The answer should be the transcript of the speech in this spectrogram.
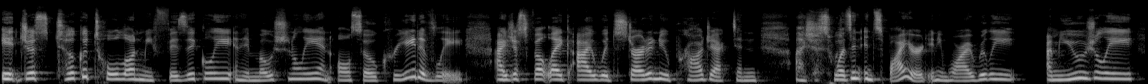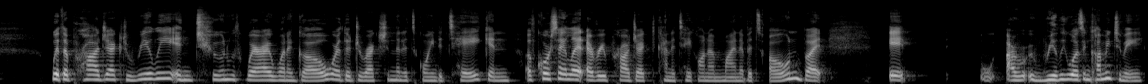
it just took a toll on me physically and emotionally and also creatively. I just felt like I would start a new project and I just wasn't inspired anymore. I really, I'm usually with a project really in tune with where I want to go or the direction that it's going to take. And of course, I let every project kind of take on a mind of its own, but it I really wasn't coming to me.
